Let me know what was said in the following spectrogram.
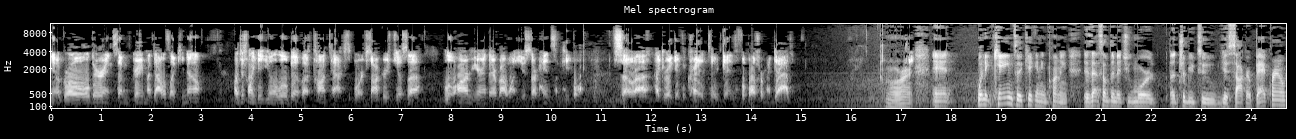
you know grow older. In seventh grade, my dad was like, you know, I just want to get you in a little bit of a contact sport. Soccer is just a little arm here and there, but I want you to start hitting some people. So uh, I can really give the credit to getting into football for my dad. All right. And when it came to kicking and punting, is that something that you more attribute to your soccer background,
